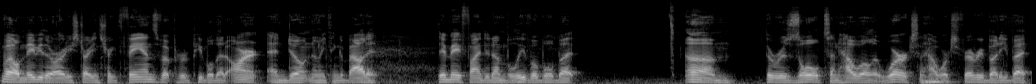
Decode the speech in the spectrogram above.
well, maybe they're already starting strength fans, but for people that aren't and don't know anything about it, they may find it unbelievable. But um, the results and how well it works and how it works for everybody. But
